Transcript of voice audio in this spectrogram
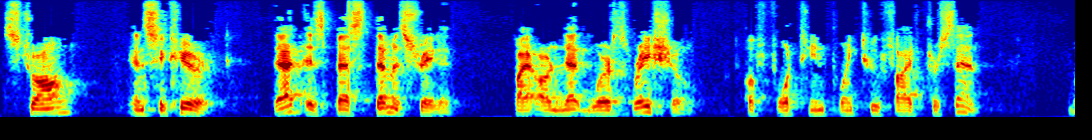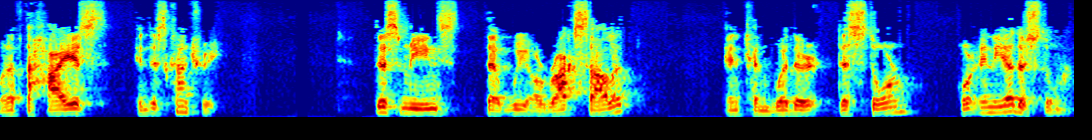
strong, and secure that is best demonstrated by our net worth ratio of 14.25%, one of the highest in this country. This means that we are rock solid and can weather this storm or any other storm.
